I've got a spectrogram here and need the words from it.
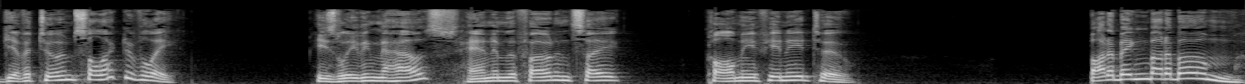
Give it to him selectively. He's leaving the house, hand him the phone and say, Call me if you need to. Bada bing, bada boom.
